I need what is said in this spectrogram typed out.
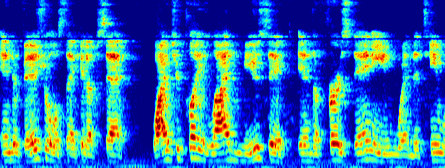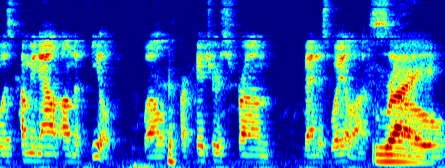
individuals that get upset why'd you play loud music in the first inning when the team was coming out on the field well our pitcher's from venezuela so Right.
